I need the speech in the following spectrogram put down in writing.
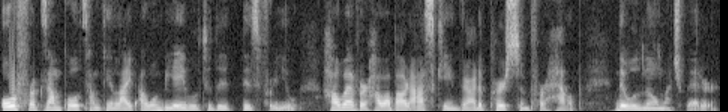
Or, for example, something like, I won't be able to do this for you. However, how about asking the other person for help? They will know much better.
